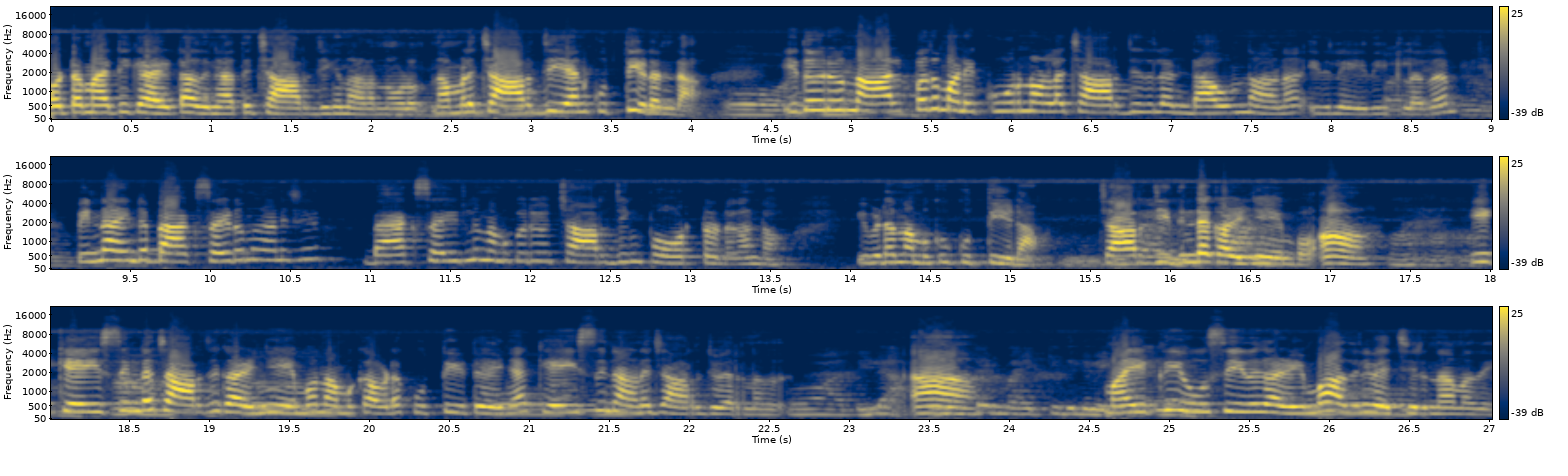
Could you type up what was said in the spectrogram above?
ഓട്ടോമാറ്റിക് ആയിട്ട് അതിനകത്ത് ചാർജിങ് നടന്നോളും. നമ്മൾ ചാർജ് ചെയ്യാൻ കുത്തിയിടണ്ട. ഇതൊരു നാൽപ്പത് മണിക്കൂറിനുള്ള ചാർജ് ഇതിൽ ഉണ്ടാവും എന്നാണ് ഇതിൽ എഴുതിയിട്ടുള്ളത്. പിന്നെ അതിന്റെ ബാക്ക് സൈഡ് ഒന്ന് കാണിച്ച്. ബാക്ക് സൈഡിൽ നമുക്കൊരു ചാർജിങ് പോർട്ട് ഉണ്ട് കണ്ടോ? ഇവിടെ നമുക്ക് കുത്തിയിടാം. ചാർജ് ഇതിന്റെ കഴിഞ്ഞ് കഴിയുമ്പോൾ ആ. ഈ കേസിന്റെ ചാർജ് കഴിഞ്ഞ് കഴിയുമ്പോൾ നമുക്ക് അവിടെ കുത്തിയിട്ട് കഴിഞ്ഞാൽ കേസിനാണ് ചാർജ് വരുന്നത്. ആ. മൈക്ക് യൂസ് ചെയ്ത് കഴിയുമ്പോൾ അതിൽ വെച്ചിരുന്നാ മതി.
